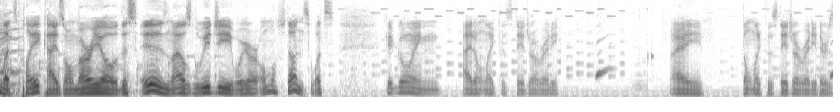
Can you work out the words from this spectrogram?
Let's Play Kaizo Mario. This is Miles Luigi. We are almost done, so let's get going. I don't like this stage already. I don't like this stage already. There's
